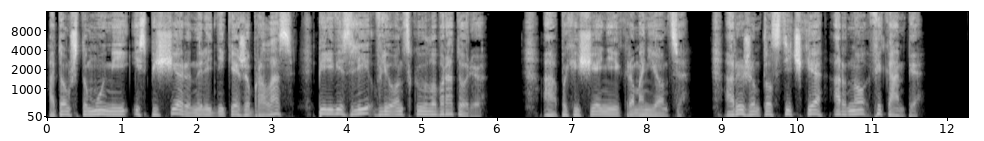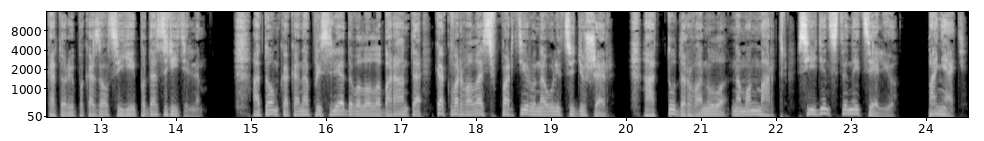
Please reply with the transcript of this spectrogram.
О том, что мумии из пещеры на леднике Жабралас перевезли в Лионскую лабораторию. О похищении кроманьонца о рыжем толстячке Арно Фикампе, который показался ей подозрительным, о том, как она преследовала лаборанта, как ворвалась в квартиру на улице Дюшер, а оттуда рванула на Монмартр с единственной целью — понять.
